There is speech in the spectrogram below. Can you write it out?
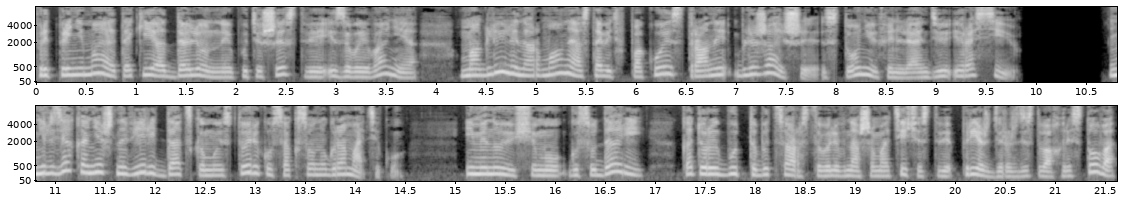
Предпринимая такие отдаленные путешествия и завоевания, могли ли норманы оставить в покое страны ближайшие – Эстонию, Финляндию и Россию? Нельзя, конечно, верить датскому историку Саксону Грамматику – именующему государей, которые будто бы царствовали в нашем Отечестве прежде Рождества Христова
